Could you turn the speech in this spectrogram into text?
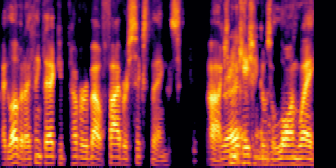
I love it. I think that could cover about five or six things. Uh, right. Communication goes a long way.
